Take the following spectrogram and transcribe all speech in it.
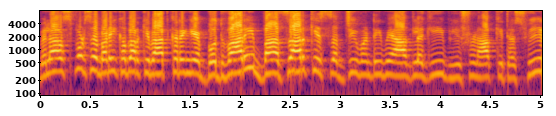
बिलासपुर से बड़ी खबर की बात करेंगे। बुधवारी बाज़ार की सब्ज़ी मंडी में आग लगी भीषण आग की तस्वीर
